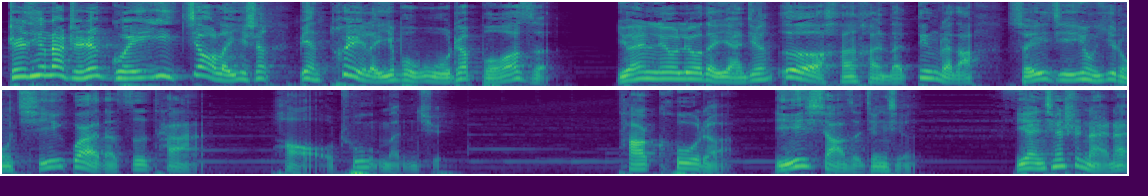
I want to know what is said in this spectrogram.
只听那纸人诡异叫了一声，便退了一步，捂着脖子，圆溜溜的眼睛恶狠狠地盯着他，随即用一种奇怪的姿态跑出门去。他哭着一下子惊醒，眼前是奶奶，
